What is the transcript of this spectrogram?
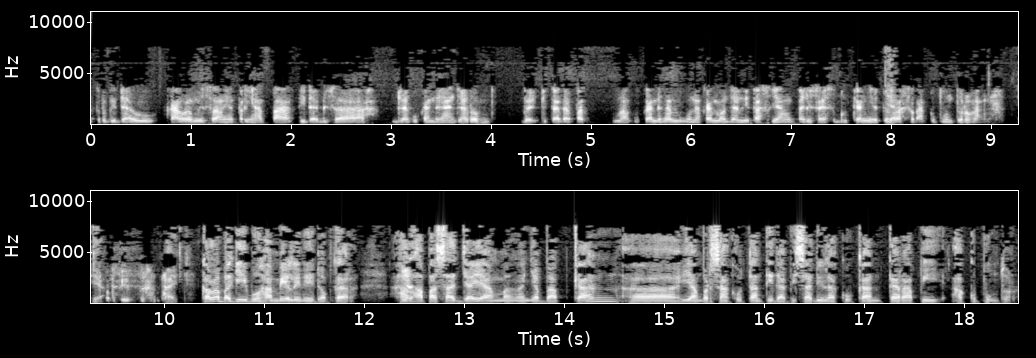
terlebih dahulu. Kalau misalnya ternyata tidak bisa dilakukan dengan jarum, kita dapat melakukan dengan menggunakan modalitas yang tadi saya sebutkan yaitu ya. laser akupuntur bang. Ya. Seperti itu. Baik. Kalau bagi ibu hamil ini dokter, hal ya. apa saja yang menyebabkan uh, yang bersangkutan tidak bisa dilakukan terapi akupuntur?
